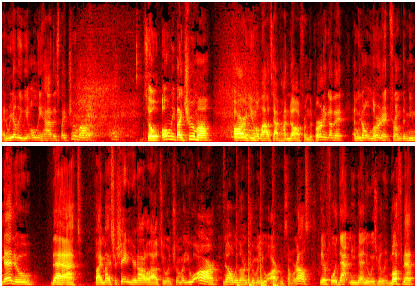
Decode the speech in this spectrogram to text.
And really, we only have this by truma. So only by truma are you allowed to have hana from the burning of it, and we don't learn it from the mimenu that by Meiser Sheni, you're not allowed to, and Truma you are. No, we learn Truma you are from somewhere else. Therefore, that Mimenu is really Mufna,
